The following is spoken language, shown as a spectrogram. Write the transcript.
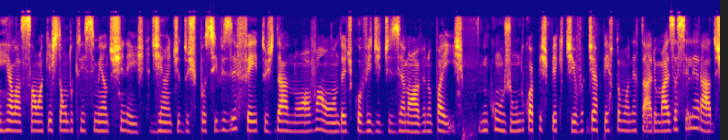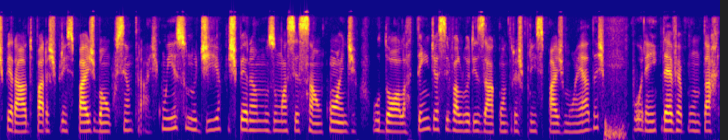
em relação à questão do crescimento chinês, diante dos possíveis efeitos da nova onda de Covid-19 no país, em conjunto com a perspectiva de aperto monetário mais acelerado esperado para os principais bancos centrais. Com isso, no dia, esperamos uma sessão onde o dólar tende a se valorizar contra as principais moedas, porém deve apontar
